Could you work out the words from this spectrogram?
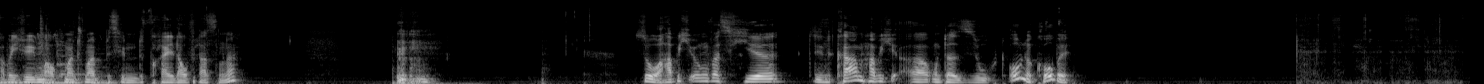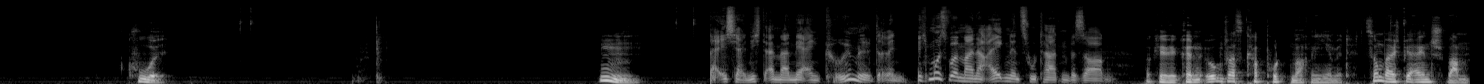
Aber ich will ihm auch manchmal ein bisschen Freilauf lassen, ne? So, habe ich irgendwas hier... Den Kram habe ich äh, untersucht. Oh, eine Kurbel. Cool. Hm. Da ist ja nicht einmal mehr ein Krümel drin. Ich muss wohl meine eigenen Zutaten besorgen. Okay, wir können irgendwas kaputt machen hiermit. Zum Beispiel einen Schwamm.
